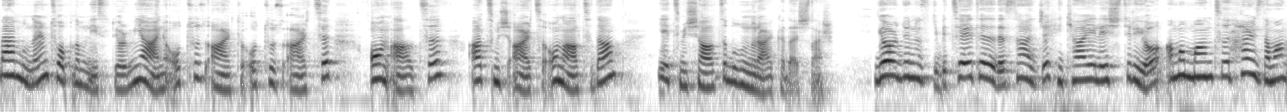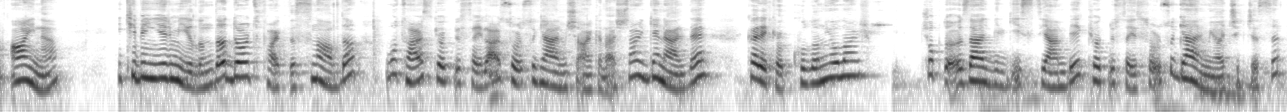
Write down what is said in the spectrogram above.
Ben bunların toplamını istiyorum. Yani 30 artı 30 artı 16, 60 artı 16'dan 76 bulunur arkadaşlar. Gördüğünüz gibi TYT'de de sadece hikayeleştiriyor ama mantığı her zaman aynı. 2020 yılında 4 farklı sınavda bu tarz köklü sayılar sorusu gelmiş arkadaşlar. Genelde karekök kullanıyorlar. Çok da özel bilgi isteyen bir köklü sayı sorusu gelmiyor açıkçası.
